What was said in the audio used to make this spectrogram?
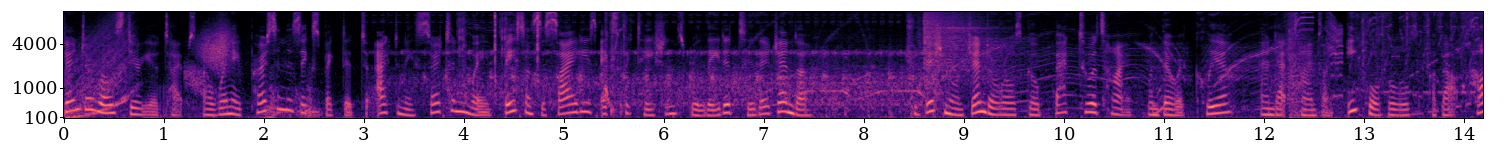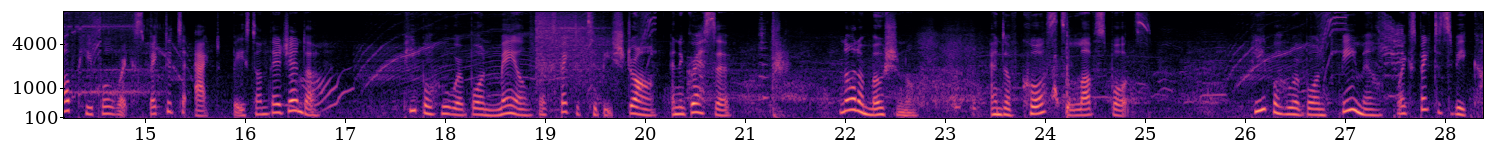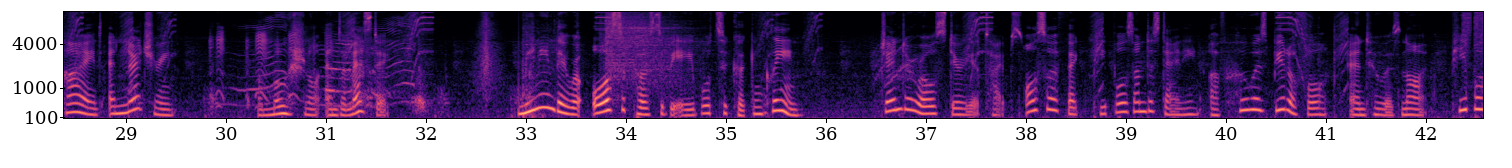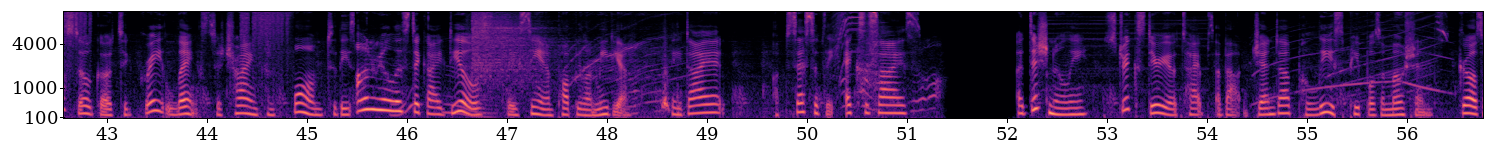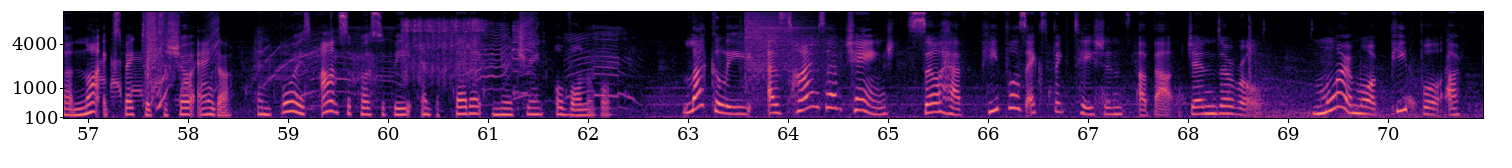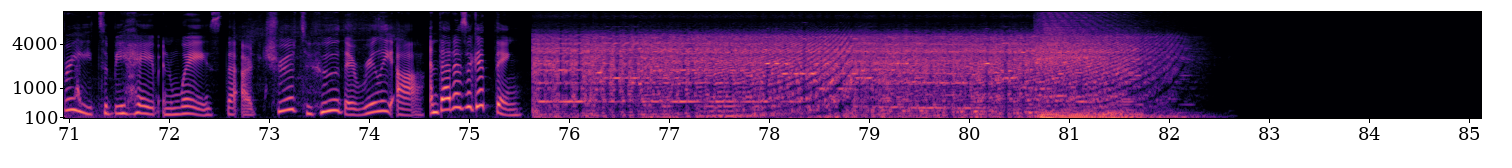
Gender role stereotypes are when a person is expected to act in a certain way based on society's expectations related to their gender. Traditional gender roles go back to a time when there were clear and at times unequal rules about how people were expected to act based on their gender. People who were born male were expected to be strong and aggressive, not emotional, and of course to love sports. People who were born female were expected to be kind and nurturing, emotional and domestic, meaning they were all supposed to be able to cook and clean. Gender role stereotypes also affect people's understanding of who is beautiful and who is not. People still go to great lengths to try and conform to these unrealistic ideals they see in popular media. They diet, obsessively exercise. Additionally, strict stereotypes about gender police people's emotions. Girls are not expected to show anger, and boys aren't supposed to be empathetic, nurturing, or vulnerable. Luckily, as times have changed, so have people's expectations about gender roles. More and more people are free to behave in ways that are true to who they really are, and that is a good thing.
